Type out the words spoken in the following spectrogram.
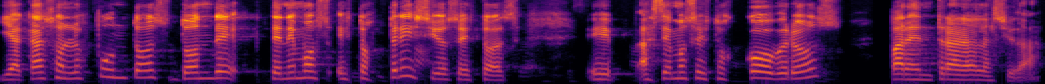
Y acá son los puntos donde tenemos estos precios, estos, eh, hacemos estos cobros para entrar a la ciudad.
